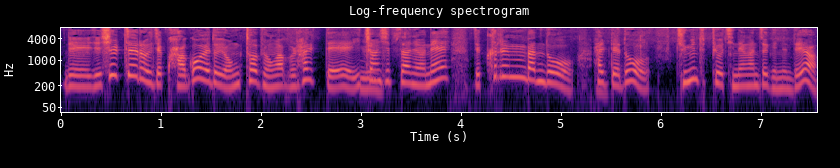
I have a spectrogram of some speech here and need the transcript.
네, 이제 실제로 이제 과거에도 영토 병합을 할 때 2014년에 이제 크림반도 할 때도 주민투표 진행한 적이 있는데요.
